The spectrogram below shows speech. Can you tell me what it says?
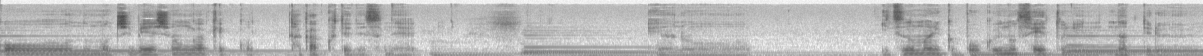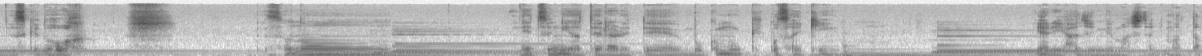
子のモチベーションが結構高くてですね。あのいつの間にか僕の生徒になってるんですけど。その熱に当てられて僕も結構最近やり始めましたねまた。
